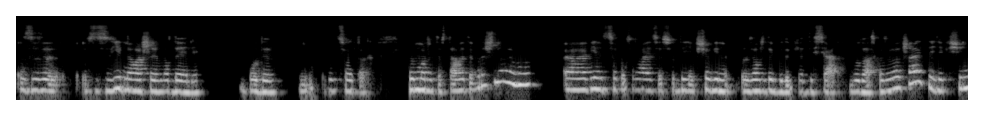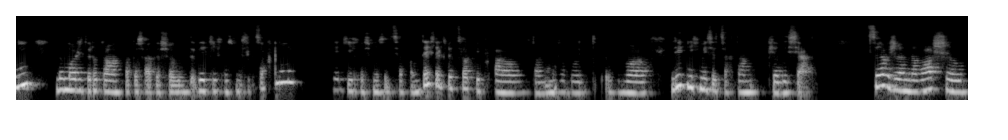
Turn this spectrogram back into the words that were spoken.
З, згідно вашої моделі буде відсоток. Ви можете ставити вручну його, е, він посилається сюди. Якщо він завжди буде 50, будь ласка, залишайте. Якщо ні, ви можете руками прописати, що в якихось місяцях 0, в якихось місяцях там 10%, а там може бути в літніх місяцях там 50%. Це вже на вашу,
